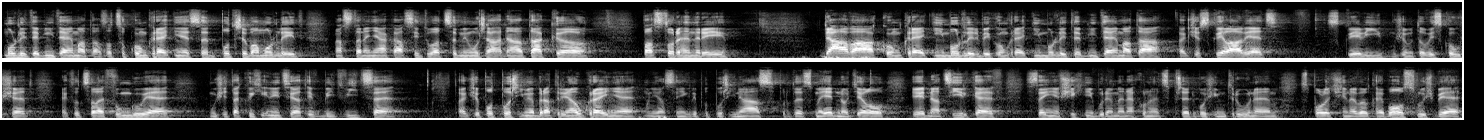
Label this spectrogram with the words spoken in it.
modlitební témata, za co konkrétně se potřeba modlit, nastane nějaká situace mimořádná, tak eh, pastor Henry dává konkrétní modlitby, konkrétní modlitební témata, takže skvělá věc, skvělý, můžeme to vyzkoušet, jak to celé funguje, může takových iniciativ být více, takže podpoříme bratry na Ukrajině, oni asi někdy podpoří nás, protože jsme jedno tělo, jedna církev, stejně všichni budeme nakonec před božím trůnem, společně na velké bohoslužbě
